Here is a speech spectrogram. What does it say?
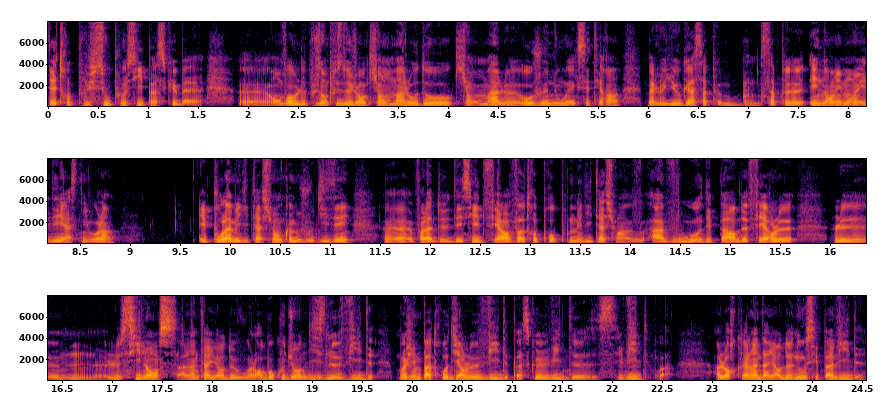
d'être plus souple aussi parce que bah, euh, on voit de plus en plus de gens qui ont mal au dos, qui ont mal au genou, etc. Bah, le yoga, ça peut, ça peut énormément aider à ce niveau-là. Et pour la méditation, comme je vous disais, euh, voilà, d'essayer de, faire votre propre méditation à vous, au départ, de faire le, le, le silence à l'intérieur de vous. Alors beaucoup de gens disent le vide. Moi, j'aime pas trop dire le vide parce que vide, c'est vide, quoi alors qu'à l'intérieur de nous, c'est pas vide.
